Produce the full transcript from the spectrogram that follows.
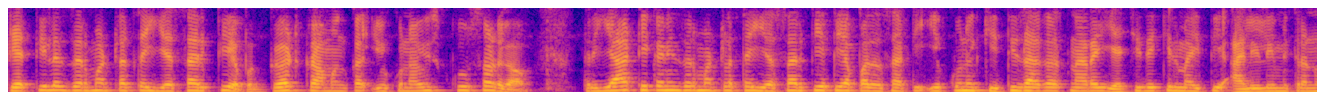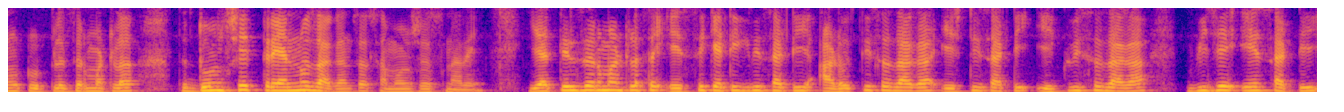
त्यातीलच जर म्हटलं तर एस आर पी एफ गट क्रमांक एकोणावीस कुसडगाव. तर या ठिकाणी जर म्हटलं तर एस आर पी एफ या पदासाठी एकूण किती जागा असणार आहे याची देखील माहिती आलेली मित्रांनो. टोटल जर म्हटलं तर दोनशे त्र्याण्णव जागांचा समावेश असणार आहे. यातील जर म्हटलं तर एस सी कॅटेगरीसाठी अडतीस जागा एस टीसाठी एकवीस जागा व्ही जे एसाठी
